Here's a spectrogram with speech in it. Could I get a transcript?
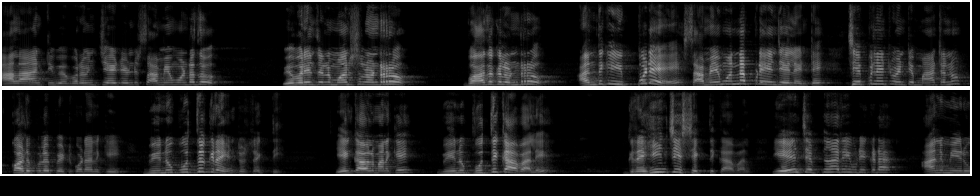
అలాంటి వివరించేటువంటి సమయం ఉండదు. వివరించిన మనుషులు ఉండరు. బోధకులు ఉండరు. అందుకే ఇప్పుడే సమయం ఉన్నప్పుడు ఏం చేయాలంటే చెప్పినటువంటి మాటను కడుపులో పెట్టుకోవడానికి వినుబుద్ధి గ్రహించే శక్తి. ఏం కావాలి మనకి? వినుబుద్ధి కావాలి గ్రహించే శక్తి కావాలి. ఏం చెప్తున్నారు ఇప్పుడు ఇక్కడ? అని మీరు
